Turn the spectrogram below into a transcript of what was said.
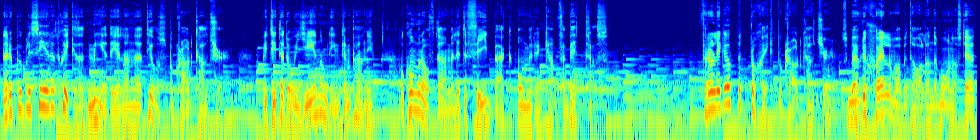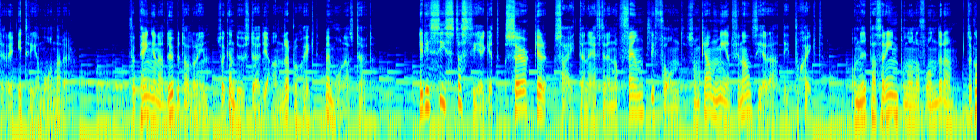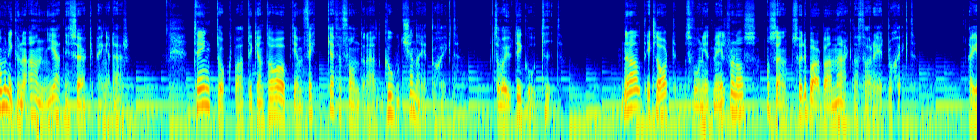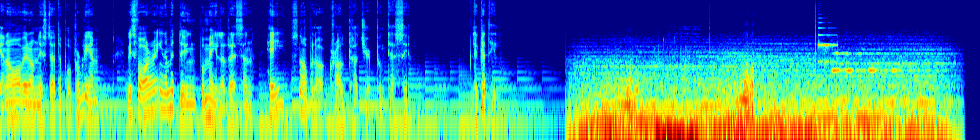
När du publicerat skickas ett meddelande till oss på Crowd Culture. Vi tittar då igenom din kampanj och kommer ofta med lite feedback om hur den kan förbättras. För att lägga upp ett projekt på CrowdCulture så behöver du själv vara betalande månadsstödjare i tre månader. För pengarna du betalar in så kan du stödja andra projekt med månadsstöd. I det sista steget söker sajten efter en offentlig fond som kan medfinansiera ditt projekt. Om ni passar in på någon av fonderna så kommer ni kunna ange att ni söker pengar där. Tänk dock på att det kan ta upp till en vecka för fonderna att godkänna ert projekt. Så var ute i god tid. När allt är klart så får ni ett mail från oss och sen så är det bara att börja marknadsföra ert projekt. Hör gärna av er om ni stöter på problem. Vi svarar inom ett dygn på mejladressen hej crowdculture.se. Lycka till!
